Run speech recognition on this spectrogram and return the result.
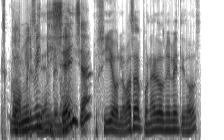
Es como ¿2026 ya? Pues sí, o lo vas a poner 2022.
